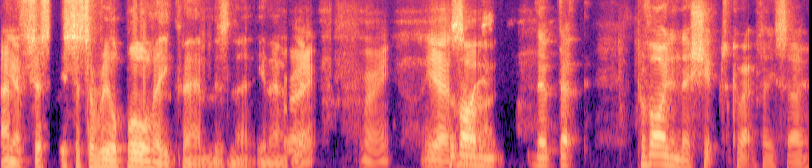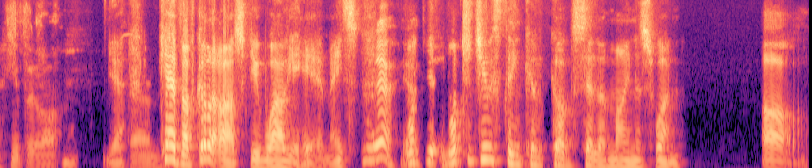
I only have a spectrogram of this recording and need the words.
and Yeah. it's just it's just a real ball ache then, isn't it? You know, Right. Right. Yeah. So uh, providing they're, they're- providing they're shipped correctly, so you'll be all yeah. Um, Kev, I've got to ask you while you're here, mate. yeah. yeah. What did, what did you think of Godzilla minus one? Oh,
